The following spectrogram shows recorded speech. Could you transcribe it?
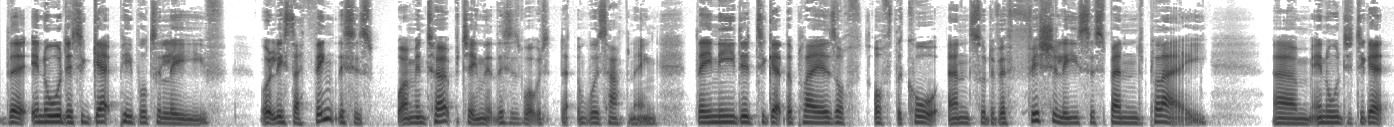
that in order to get people to leave or at least I think this is what I'm interpreting that this is what was, was happening. They needed to get the players off off the court and sort of officially suspend play um, in order to get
